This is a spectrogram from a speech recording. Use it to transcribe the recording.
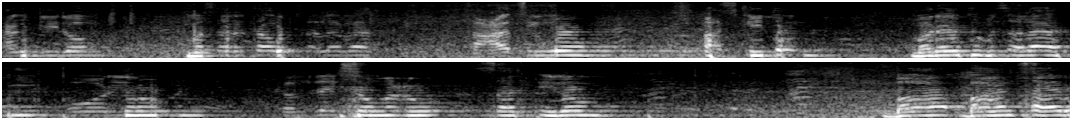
ሓንጊዶም መሰረታዊ ፀለባት ተዓፂዎ ኣስቂጦም መሬቱ ብፀላእቲ ተወሪሩ እውን ከምዘይሰምዑ ፀጥ ኢሎም ብኣንፃሩ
